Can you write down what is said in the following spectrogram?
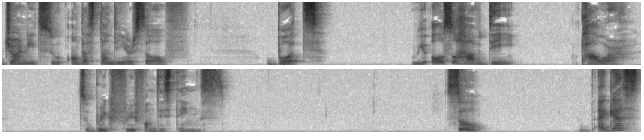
journey to understanding yourself but we also have the power to break free from these things. So, I guess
